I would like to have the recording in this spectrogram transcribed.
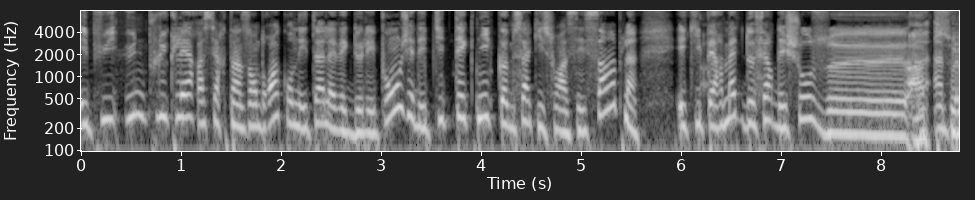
et puis une plus claire à certains endroits qu'on étale avec de l'éponge. Il y a des petites techniques comme ça qui sont assez simples et qui permettent de faire des choses euh, un- un, peu,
